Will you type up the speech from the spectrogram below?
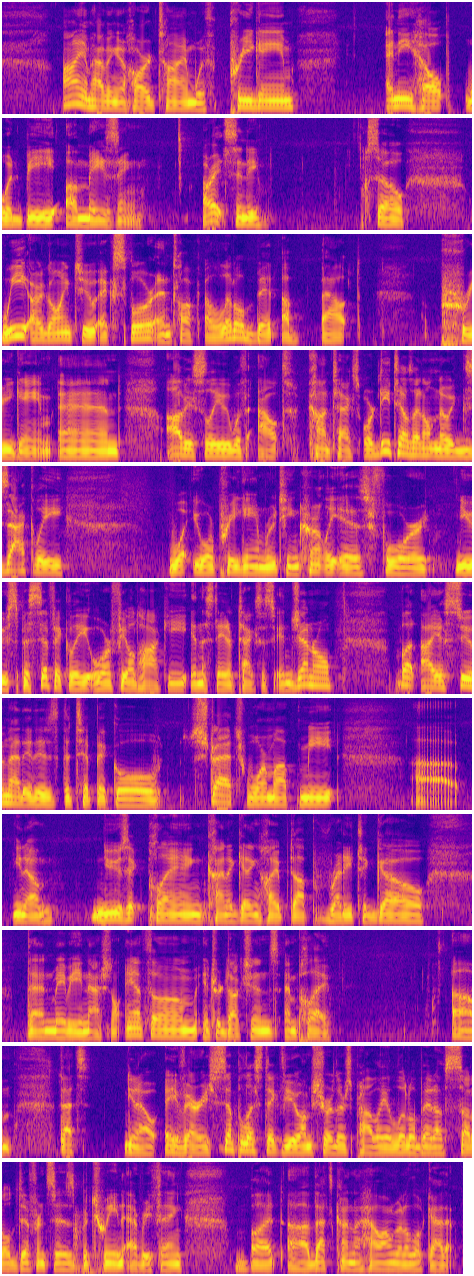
I am having a hard time with pregame any help would be amazing. All right, Cindy. So, we are going to explore and talk a little bit about pregame. And obviously, without context or details, I don't know exactly what your pregame routine currently is for you specifically or field hockey in the state of Texas in general. But I assume that it is the typical stretch, warm up, meet, uh, you know, music playing, kind of getting hyped up, ready to go. Then maybe national anthem, introductions, and play. Um, that's you know a very simplistic view. I'm sure there's probably a little bit of subtle differences between everything, but uh, that's kind of how I'm going to look at it.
